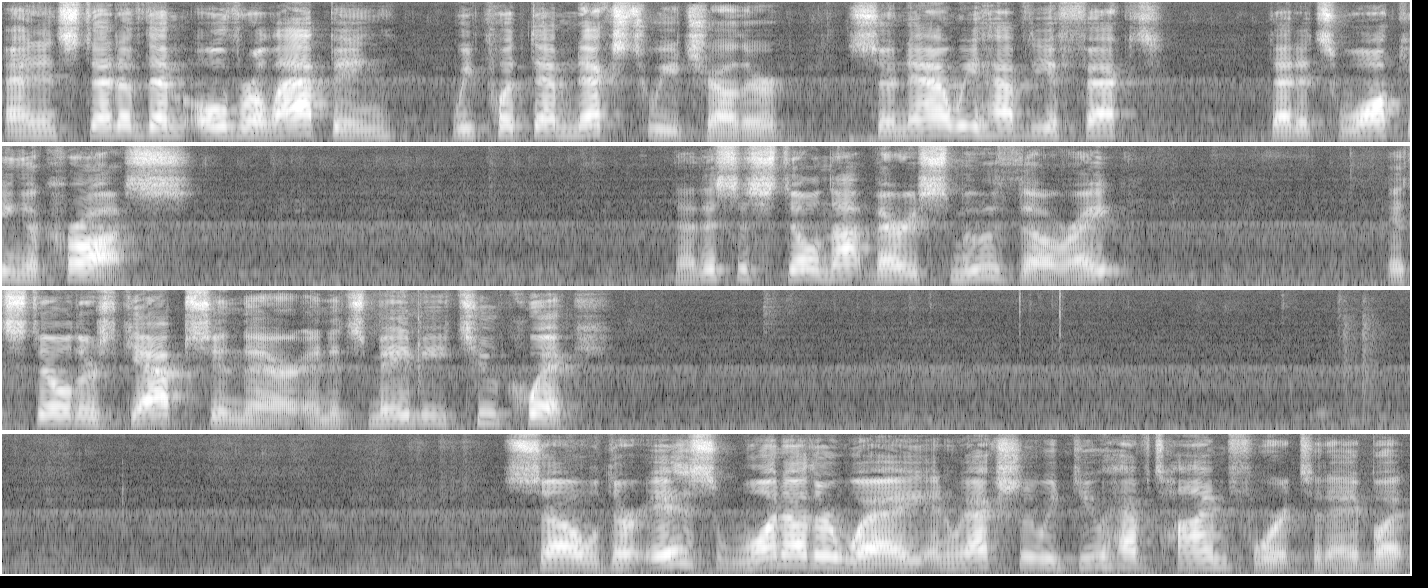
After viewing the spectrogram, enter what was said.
And instead of them overlapping, we put them next to each other. So now we have the effect that it's walking across. Now this is still not very smooth though, right? It's still, there's gaps in there and it's maybe too quick. So there is one other way, and we actually we do have time for it today, but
